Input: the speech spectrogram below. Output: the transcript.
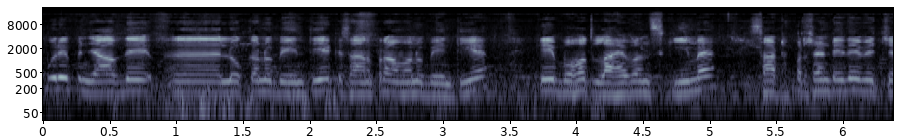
ਪੂਰੇ ਪੰਜਾਬ ਦੇ ਲੋਕਾਂ ਨੂੰ ਬੇਨਤੀ ਹੈ, ਕਿਸਾਨ ਭਰਾਵਾਂ ਨੂੰ ਬੇਨਤੀ ਹੈ ਕਿ ਬਹੁਤ ਲਾਹੇਵੰਦ ਸਕੀਮ ਹੈ। 60% ਇਹਦੇ ਵਿੱਚ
